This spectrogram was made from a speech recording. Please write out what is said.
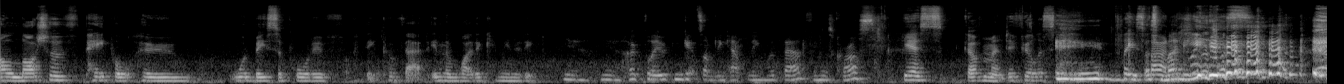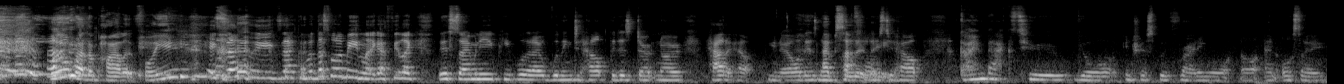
a lot of people who would be supportive, I think, of that in the wider community. Yeah, yeah. Hopefully we can get something happening with that. Fingers crossed. Yes, government, if you're listening, please fund. money. we'll run a pilot for you. exactly, exactly. But that's what I mean. Like, I feel like there's so many people that are willing to help. They just don't know how to help. You know, or there's no Absolutely. platforms to help. Going back to your interest with writing and whatnot, and also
